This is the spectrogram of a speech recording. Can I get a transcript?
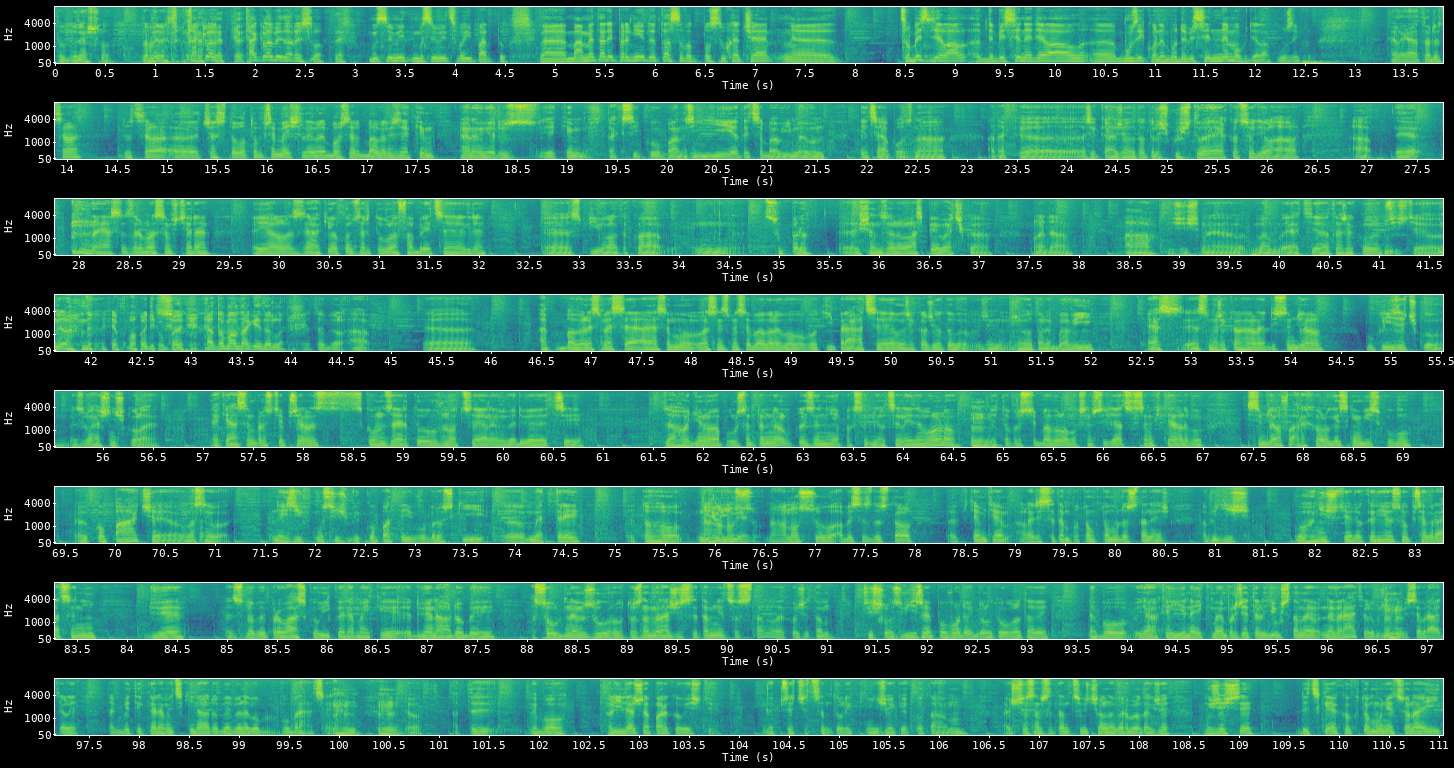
to by nešlo. To by, to, takhle, takhle by to nešlo. Musím mít, musím mít svoji partu. Uh, máme tady první dotaz od posluchače. Uh, co bys dělal, kdyby si nedělal muziku, nebo kdyby si nemohl dělat muziku? Hele, já to docela docela často o tom přemýšlím, nebo se bavím s někým, já nevím, jedu s někým v taxíku, pán řídí a teď se bavíme, on mě třeba pozná a tak uh, říká, že ho to trošku štve, jako co dělá a uh, já jsem zrovna jsem včera jel z nějakého koncertu v La Fabrice, kde uh, zpívala taková um, super šanzonová zpěvačka, mladá a Ježíš, mám, já ti já to řeknu do příště, jo. No, no je pohodě, úplně. Já to mám taky tohle. To byl a, e, a bavili jsme se a já jsem mu, vlastně jsme se bavili o, o té práci, on říkal, že ho to, že, že ho to nebaví. Já, já jsem říkal, hele, když jsem dělal uklízečku ve zvláštní škole, tak já jsem prostě přijel z koncertu v noci, já nevím, ve dvě, ve tři, za hodinu a půl jsem to měl uklizený a pak jsem měl celý den volno. Mm. Mě to prostě bavilo, mohl jsem si dělat, co jsem chtěl, nebo když jsem dělal v archeologickém výzkumu kopáče, jo, vlastně nejdřív musíš vykopat ty obrovský e, metry toho nánosu, nánosu, aby ses dostal e, k těm těm, ale když se tam potom k tomu dostaneš a vidíš ohniště, do kterého jsou převrácený dvě z doby provázkové keramiky, dvě nádoby a jsou dnem vzhůru, to znamená, že se tam něco stalo, jako že tam přišlo zvíře, povodek, bylo to u Vltavy, nebo nějaký jiný kmen, protože ty lidi už tam ne, nevrátili, protože mm-hmm. kdyby se vrátili, tak by ty keramické nádoby byly ob, obráceny. Mm-hmm. Jo? A ty, nebo hlídač na parkovišti. Nepřečet jsem tolik knížek jako tam a ještě jsem se tam cvičil na verbal, takže můžeš si vždycky jako k tomu něco najít,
